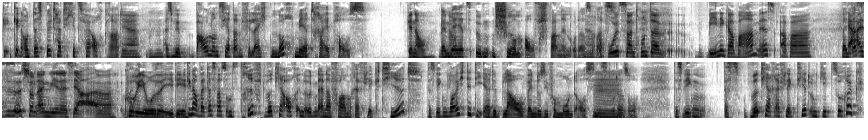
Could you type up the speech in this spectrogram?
G genau, und das Bild hatte ich jetzt vorher auch gerade. Ja, mhm. Also wir bauen uns ja dann vielleicht noch mehr Treibhaus. Genau. Wenn genau. wir jetzt irgendeinen Schirm aufspannen oder ja, sowas. Obwohl es dann drunter weniger warm ist, aber weil ja, das, also es ist schon irgendwie eine sehr äh, kuriose Idee. Genau, weil das, was uns trifft, wird ja auch in irgendeiner Form reflektiert. Deswegen leuchtet die Erde blau, wenn du sie vom Mond aus siehst mm. oder so. Deswegen das wird ja reflektiert und geht zurück.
